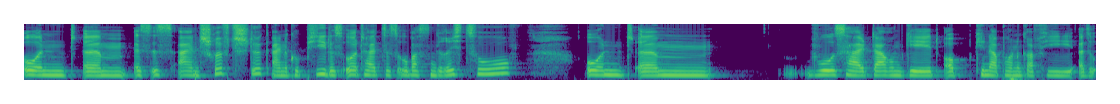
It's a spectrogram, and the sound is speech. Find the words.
Und ähm, es ist ein Schriftstück, eine Kopie des Urteils des obersten Gerichtshofs. Und ähm, wo es halt darum geht, ob Kinderpornografie, also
